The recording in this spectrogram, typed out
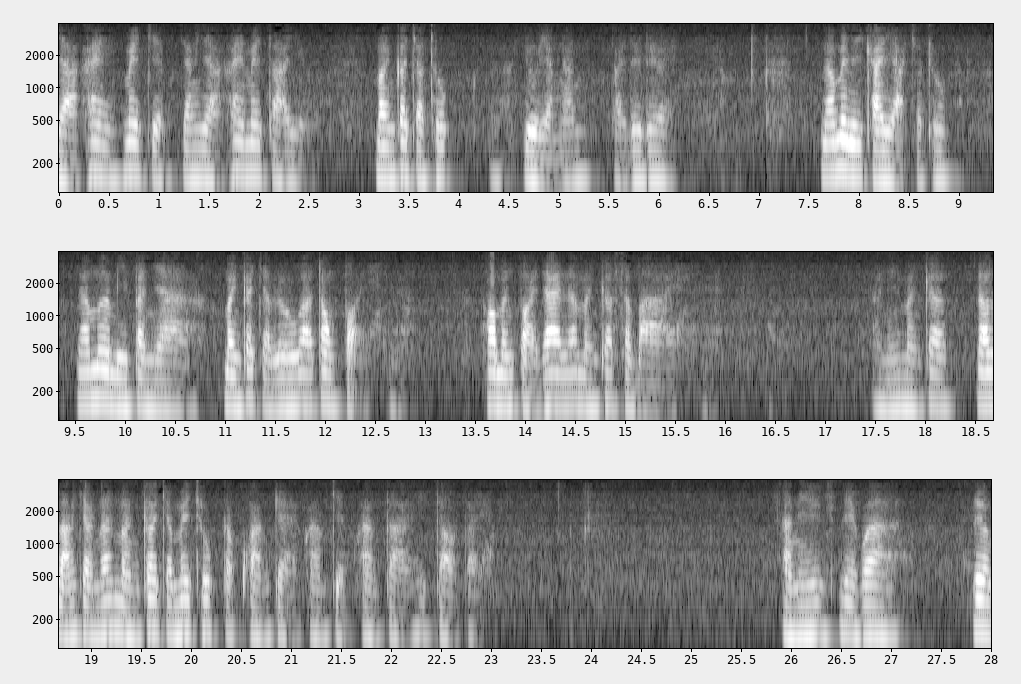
อยากให้ไม่เจ็บ ยังอยากให้ไม่ตายอยู่ มันก็จะทุกข์อยู่อย่างนั้นไปเรื่อยๆ แล้วไม่มีใครอยากจะทุกข์ แล้วเมื่อมีปัญญา มันก็จะรู้ว่าต้องปล่อย พอมันปล่อยได้แล้วมันก็สบาย อันนี้มันก็แล้วหลังจากนั้นมันก็จะไม่ทุกข์กับความแก่ความเจ็บความตายอีกต่อไป อันนี้เรียกว่าเรื่อง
